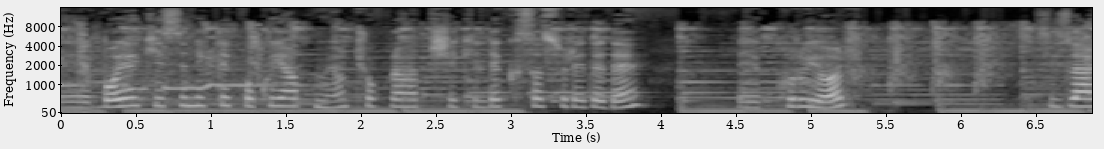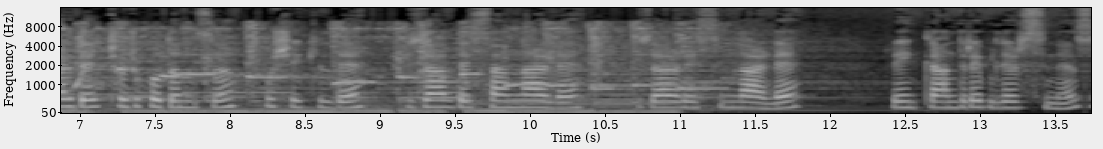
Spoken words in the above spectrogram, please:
E, boya kesinlikle koku yapmıyor. Çok rahat bir şekilde kısa sürede de e, kuruyor. Sizler de çocuk odanızı bu şekilde güzel desenlerle, güzel resimlerle renklendirebilirsiniz.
